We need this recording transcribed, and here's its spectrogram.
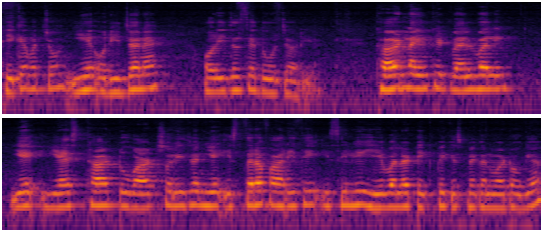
ठीक है बच्चों, ये ओरिजन है ओरिजन से दूर जा रही है। थर्ड लाइन थी ट्वेल्व वाली, ये यस था टू वार्ड्स ओरिजन ये इस तरफ़ आ रही थी, इसीलिए ये वाला टिक भी किसमें कन्वर्ट हो गया?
